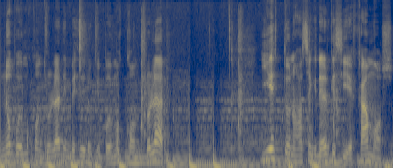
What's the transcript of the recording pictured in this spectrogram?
no podemos controlar en vez de lo que podemos controlar. Y esto nos hace creer que si dejamos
